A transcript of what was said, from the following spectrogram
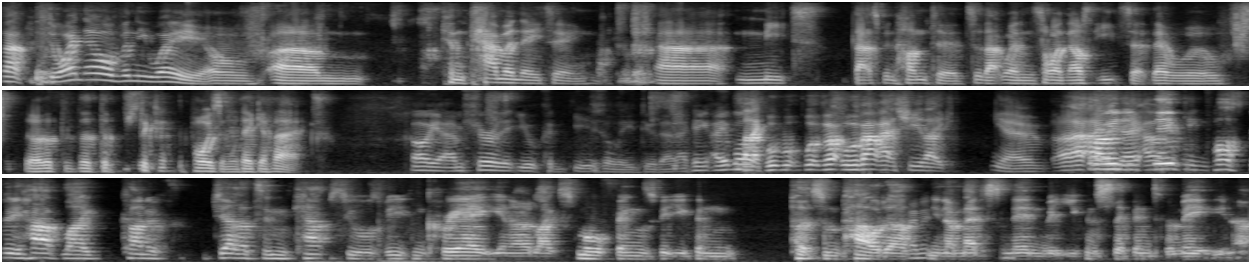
Now, do I know of any way of um, contaminating uh, meat that's been hunted so that when someone else eats it, there will the, the, the, the, the poison will take effect? Oh yeah, I'm sure that you could easily do that. I think I well, like w- w- without, without actually like you know. I, I mean, I, I, they thinking- possibly have like kind of gelatin capsules that you can create. You know, like small things that you can put some powder, I mean- you know, medicine in that you can slip into the meat. You know.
